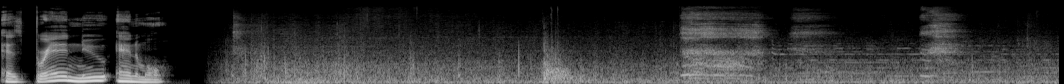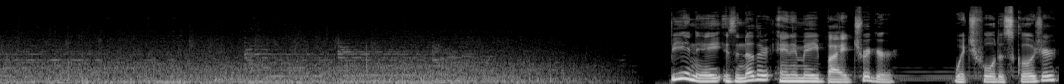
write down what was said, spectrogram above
as Brand New Animal. BNA is another anime by Trigger which, full disclosure,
